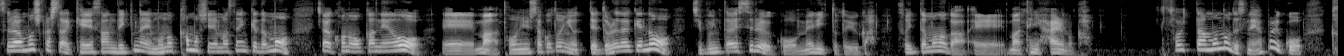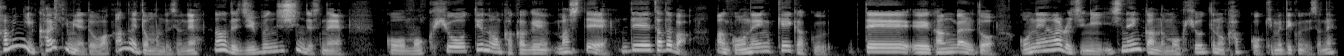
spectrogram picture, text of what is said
それはもしかしたら計算できないものかもしれませんけども、じゃあこのお金を、えー、まあ投入したことによってどれだけの自分に対するこうメリットというか、そういったものが、えー、まあ手に入るのか。そういったものをですね、やっぱりこう、紙に書いてみないと分かんないと思うんですよね。なので自分自身ですね、こう目標っていうのを掲げましてで例えば、まあ、5年計画って考えると、5年あるうちに1年間の目標っていうのを確保決めていくんですよね。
